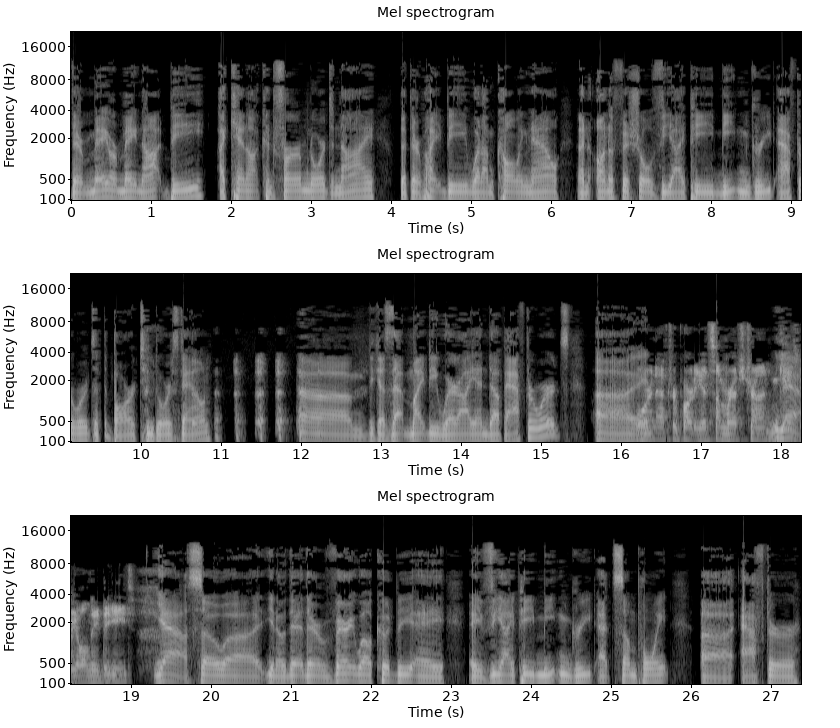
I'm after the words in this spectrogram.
There may or may not be, I cannot confirm nor deny, that there might be what I'm calling now an unofficial VIP meet and greet afterwards at the bar two doors down. um, because that might be where I end up afterwards. Uh, or an after party at some restaurant in Yeah. case we all need to eat. yeah, so uh, you know there there very well could be a a VIP meet and greet at some point uh, after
